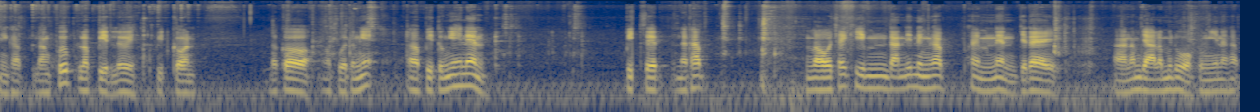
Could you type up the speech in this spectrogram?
นี่ครับดังปึ๊บเราปิดเลยปิดก่อน แล้วก็มาเปิดตรงนี้เอ่อปิดตรงนี้ให้แน่น ปิดเสร็จนะครับ เราใช้ครีมดันนิดนึงครับ ให้มันแน่นจะได้อ่าน้ำยาเราไม่รั่วออกตรงนี้นะครับ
